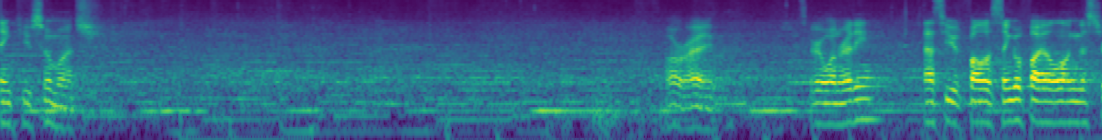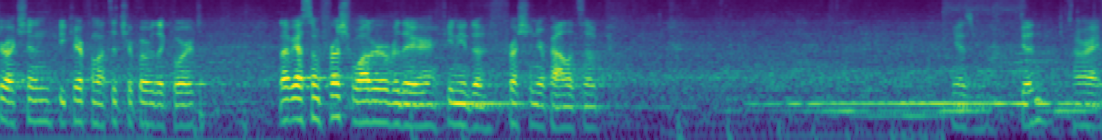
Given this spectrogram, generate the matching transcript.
Thank you so much. All right. Is everyone ready? I ask you to follow single file along this direction. Be careful not to trip over the cord. And I've got some fresh water over there if you need to freshen your palates up. You guys good? All right.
